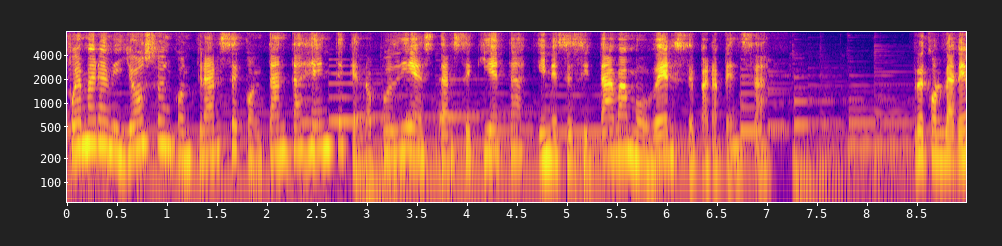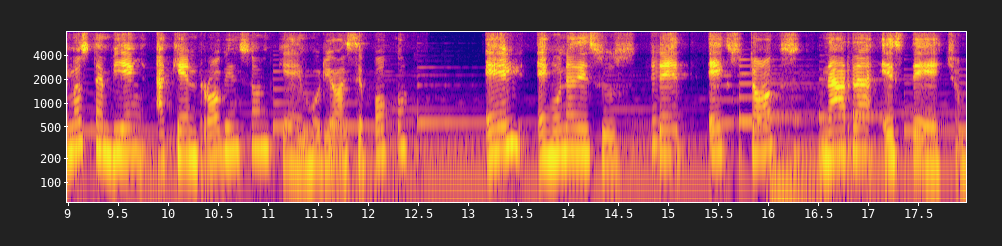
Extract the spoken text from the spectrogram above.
fue maravilloso encontrarse con tanta gente que no podía estarse quieta y necesitaba moverse para pensar. Recordaremos también a Ken Robinson, que murió hace poco, él en una de sus TEDx Talks narra este hecho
